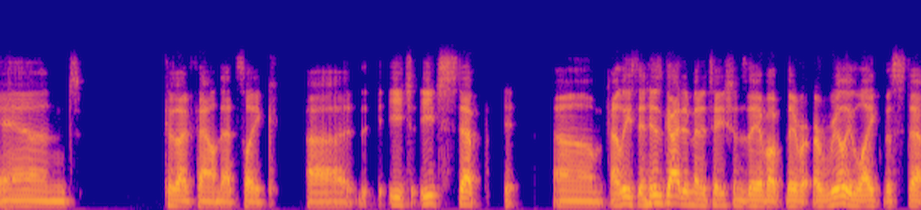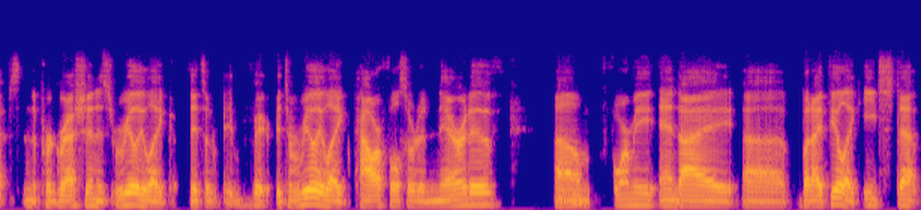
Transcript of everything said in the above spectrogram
and because I've found that's like uh, each each step um, at least in his guided meditations they have a they are really like the steps and the progression is really like it's a it's a really like powerful sort of narrative um, mm, for me and I uh, but I feel like each step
